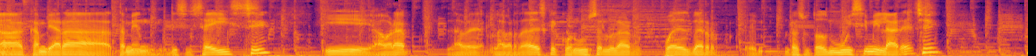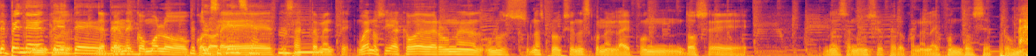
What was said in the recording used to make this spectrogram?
a cambiar a también 16. Sí. Y ahora la, la, verdad es que con un celular puedes ver eh, resultados muy similares. Sí. Depende de, Depende cómo lo colorees. Exactamente. Bueno, sí, acabo de ver unos, unas producciones con el iPhone 12 no es anuncio, pero con el iPhone 12 Pro Max.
